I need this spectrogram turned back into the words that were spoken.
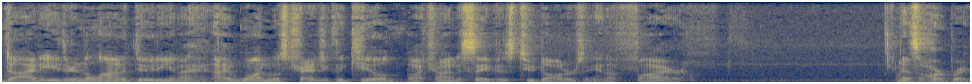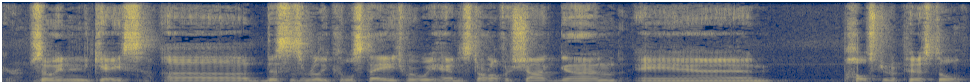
died either in the line of duty, and I, I, one was tragically killed by trying to save his two daughters in a fire. That's a heartbreaker. So, in any case, uh, this is a really cool stage where we had to start off a shotgun and holstered a pistol,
